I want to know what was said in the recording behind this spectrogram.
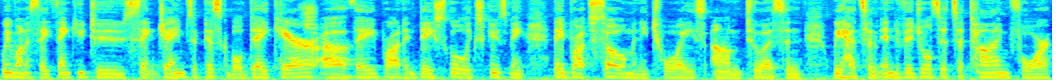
we want to say thank you to St. James Episcopal Daycare. Uh, they brought in day school, excuse me. They brought so many toys um, to us, and we had some individuals. It's a time for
